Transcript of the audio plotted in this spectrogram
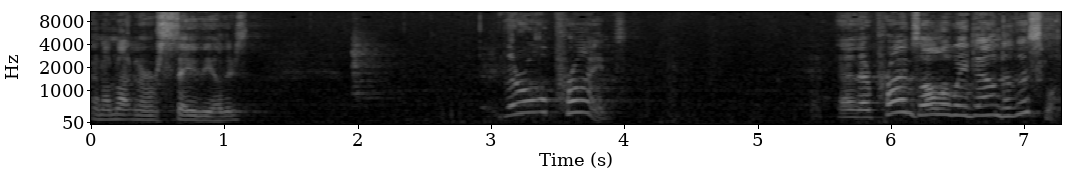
and I'm not going to say the others. They're all primes. And they're primes all the way down to this one.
